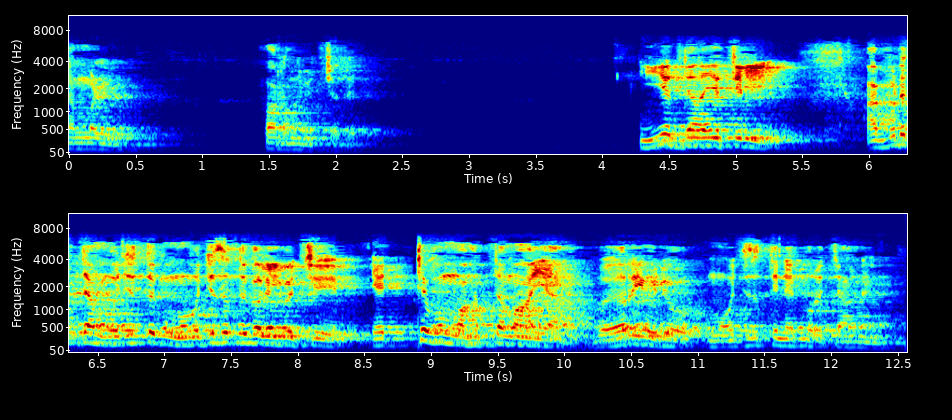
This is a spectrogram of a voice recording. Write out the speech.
നമ്മൾ പറഞ്ഞു വെച്ചത്. ഈ അധ്യായത്തിൽ അവിടുത്തെ മോചിത്ത് മോചിസത്തുകളിൽ വെച്ച് ഏറ്റവും മഹത്തമായ വേറെയൊരു മോചിസത്തിനെ കുറിച്ചാണ്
